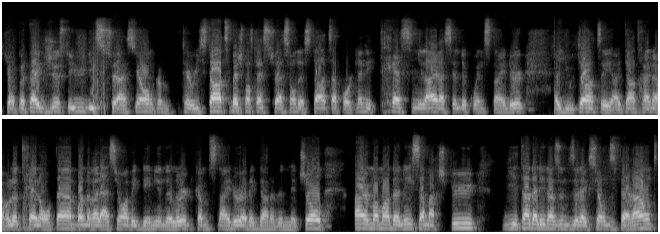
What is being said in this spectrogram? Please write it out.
qui ont peut-être juste eu des situations comme Terry Stott. Ben, je pense que la situation de Stott à Portland est très similaire à celle de Quinn Snyder à Utah. Il a été entraîneur là très longtemps, bonne relation avec Damien Lillard comme Snyder avec Donovan Mitchell. À un moment donné, ça ne marche plus il est temps d'aller dans une direction différente.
